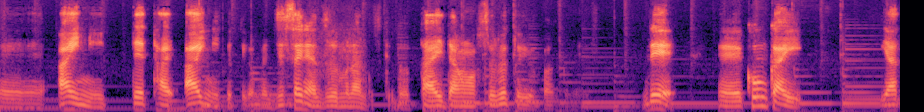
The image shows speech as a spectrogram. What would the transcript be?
えー会いに行って、会いに行くっていうか、まあ実際にはズームなんですけど、対談をするという番組で。えー今回や、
